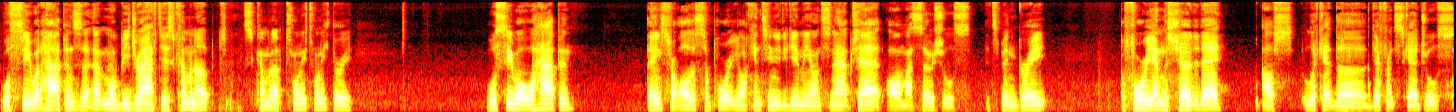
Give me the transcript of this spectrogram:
We'll see what happens. The MLB draft is coming up. It's coming up 2023. We'll see what will happen. Thanks for all the support y'all continue to give me on Snapchat, all my socials. It's been great. Before we end the show today, I'll look at the different schedules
